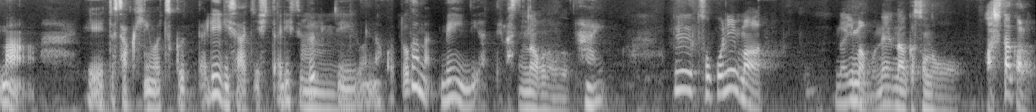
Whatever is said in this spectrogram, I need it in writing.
まあえーと、作品を作ったりリサーチしたりするっていうようなことが、まあ、メインでやってます。なるほど、はい、でそこに、まあ、今もねなんかその明日から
